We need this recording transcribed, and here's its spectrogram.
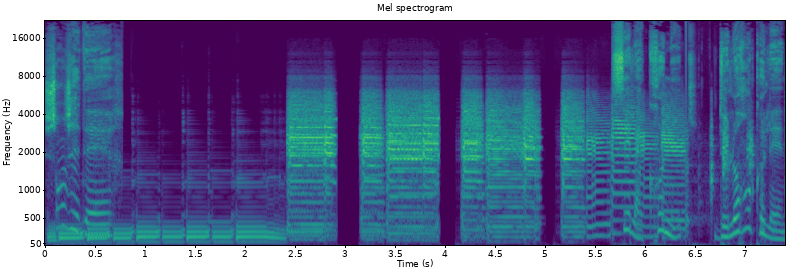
changer d'air. C'est la chronique de Laurent Collen.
